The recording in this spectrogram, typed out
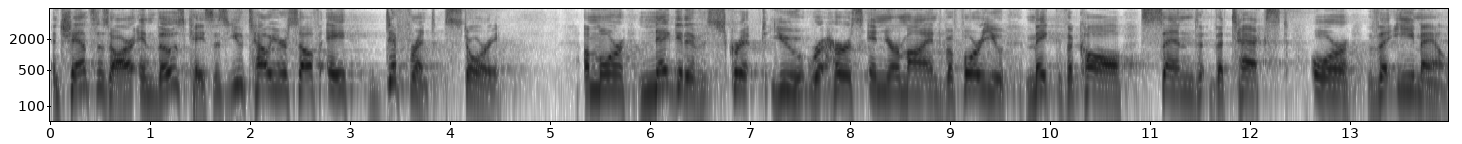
And chances are, in those cases, you tell yourself a different story, a more negative script you rehearse in your mind before you make the call, send the text, or the email.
